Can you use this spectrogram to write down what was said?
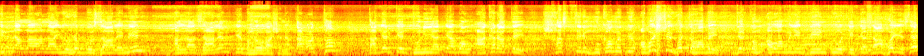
ইন্নাল্লাহ ইউহিব্বু জালেমিন। আল্লাহ জালেমকে ভালোবাসে না। তার অর্থ তাদেরকে দুনিয়াতে এবং আখারাতে শাস্তির মুখোমুখি অবশ্যই হতে হবে। যেরকম আওয়ামী লীগ, বিএনপি অতীতে যা হয়েছেন,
